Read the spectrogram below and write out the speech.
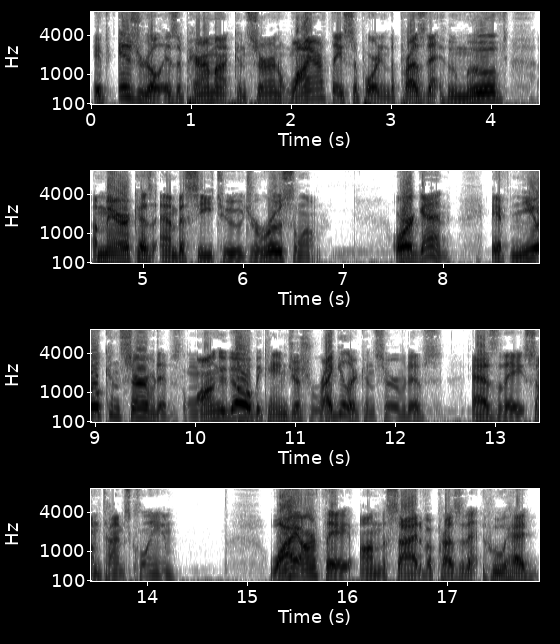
If Israel is a paramount concern, why aren't they supporting the president who moved America's embassy to Jerusalem? Or again, if neoconservatives long ago became just regular conservatives, as they sometimes claim, why aren't they on the side of a president who had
